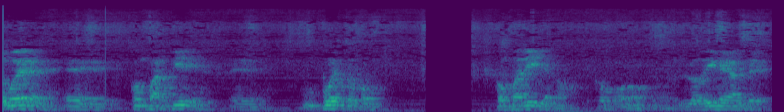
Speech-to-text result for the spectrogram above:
poder eh, compartir eh, un puesto con, con Padilla, ¿no? Como lo dije hace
